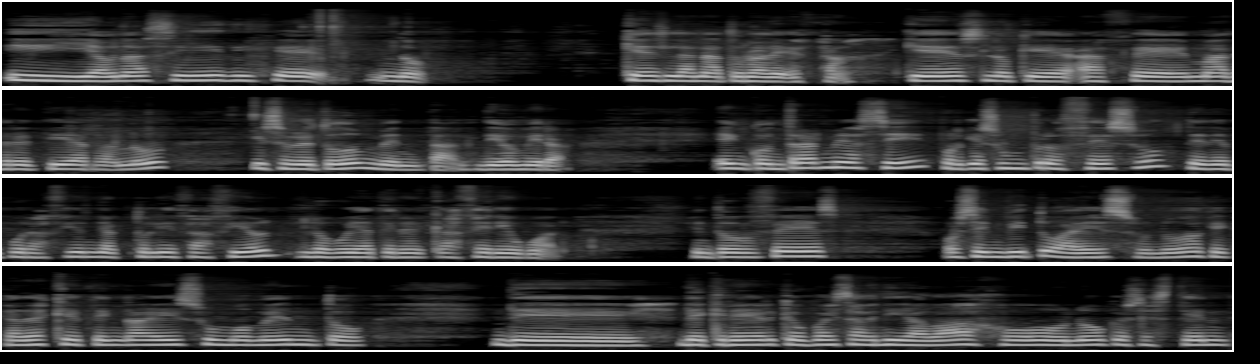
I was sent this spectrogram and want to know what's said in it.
y aún así dije, no, ¿qué es la naturaleza? ¿Qué es lo que hace Madre Tierra, no? Y sobre todo mental. Digo, mira, encontrarme así, porque es un proceso de depuración, de actualización, lo voy a tener que hacer igual. Entonces, os invito a eso, ¿no? A que cada vez que tengáis un momento de, creer que os vais a venir abajo, ¿no? que os estén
